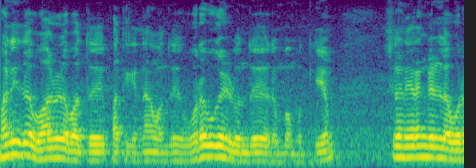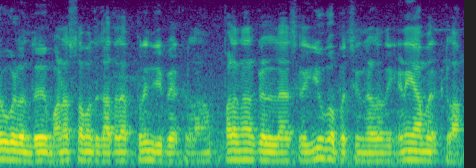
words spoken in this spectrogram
மனித வாழ்வில் பார்த்து பார்த்திங்கன்னா வந்து உறவுகள் வந்து ரொம்ப முக்கியம். சில நேரங்களில் உறவுகள் வந்து மனசமத்து காலத்தில் பிரிஞ்சு போயிருக்கலாம். பல நாட்களில் சில யூக பிரச்சனைகள் வந்து இணையாமல் இருக்கலாம்.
